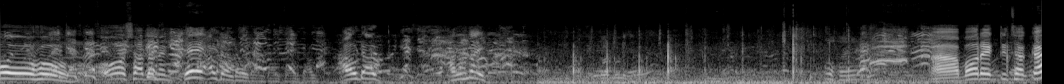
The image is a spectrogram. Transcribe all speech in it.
ও হো ও আউট আউট ভাই। আবার একটি ছক্কা।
